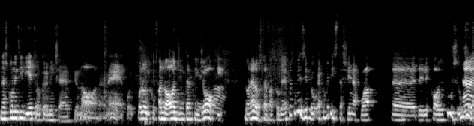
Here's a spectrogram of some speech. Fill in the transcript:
nasconditi dietro per mi cerchio. No, non è quello che fanno oggi in tanti giochi, non è lo stealth fatto bene. Questo, per esempio, ecco, vedi questa scena qua eh, delle cose. Tu se usi ah,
